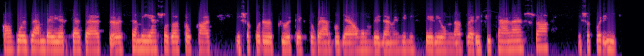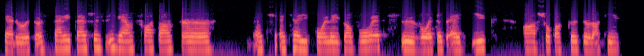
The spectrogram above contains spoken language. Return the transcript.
a hozzám beérkezett személyes adatokat, és akkor ők küldték tovább ugye a Honvédelmi Minisztériumnak verifikálásra, és akkor így került összeállításra, és igen, Fatak egy, egy helyi kolléga volt, ő volt az egyik a sokak közül, akik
